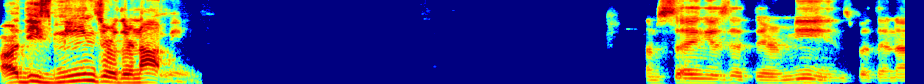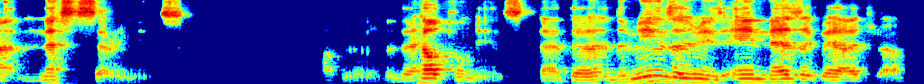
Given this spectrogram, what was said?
Are these means or they're not means? I'm saying is that they're means, but they're not necessary means. They're helpful means. That the, the means of means ain behadra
